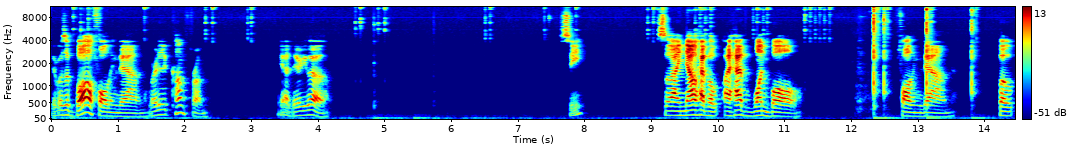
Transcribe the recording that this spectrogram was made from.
There was a ball falling down. Where did it come from? Yeah, there you go. See? So I now have a I have one ball falling down. But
